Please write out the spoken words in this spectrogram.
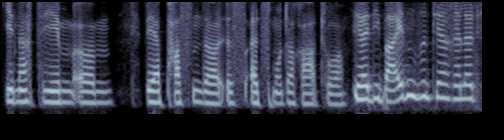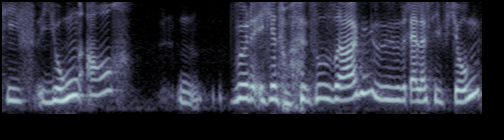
je nachdem, ähm, wer passender ist als Moderator. Ja, die beiden sind ja relativ jung auch würde ich jetzt mal so sagen. Sie sind relativ jung.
